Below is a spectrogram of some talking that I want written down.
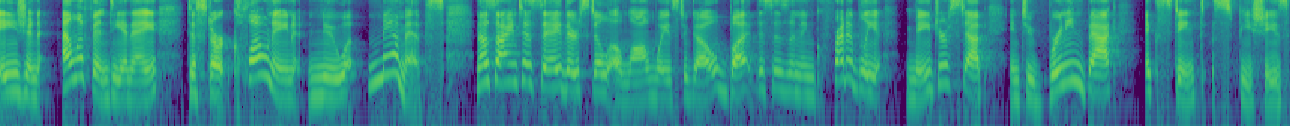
Asian elephant DNA to start cloning new mammoths. Now, scientists say there's still a long ways to go, but this is an incredibly major step into bringing back extinct species.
